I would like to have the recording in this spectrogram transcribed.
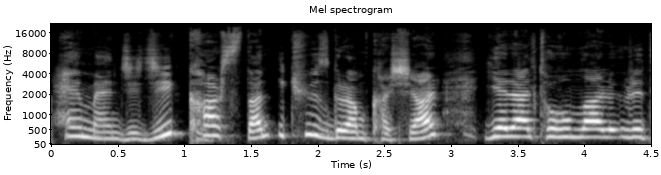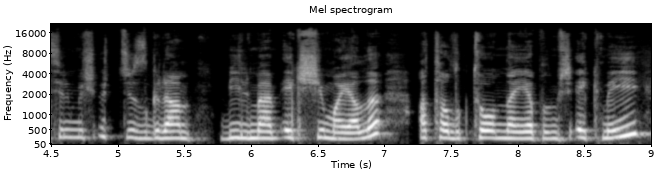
hemencecik Kars'tan 200 gram kaşar, yerel tohumlarla üretilmiş 300 gram bilmem ekşi mayalı atalık tohumdan yapılmış ekmeği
